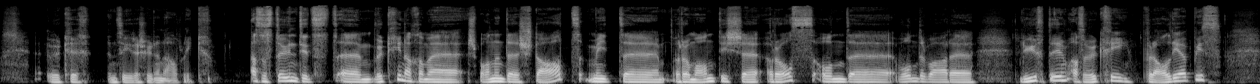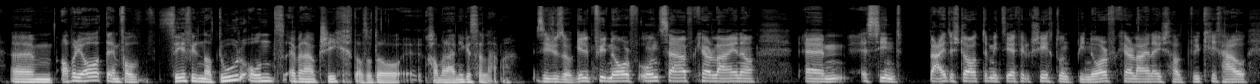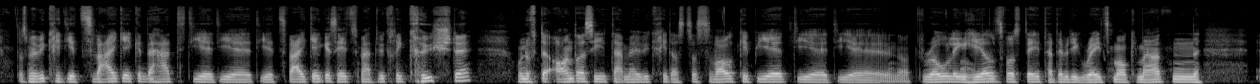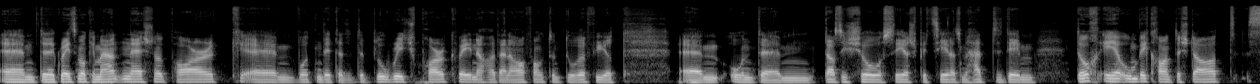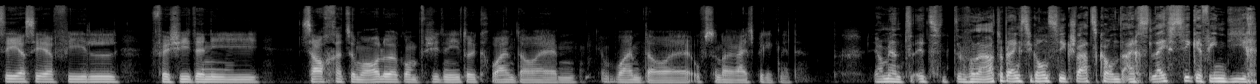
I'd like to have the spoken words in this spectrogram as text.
Wirklich ein sehr schöner Anblick. Also es klingt jetzt ähm, wirklich nach einem spannenden Start mit äh, romantischen Ross und äh, wunderbaren Leuchttürmen. Also wirklich für alle etwas. Ähm, aber ja, in dem Fall sehr viel Natur und eben auch Geschichte. Also da kann man einiges erleben. Es ist ja so, gilt für North und South Carolina. Ähm, es sind beide Staaten mit sehr viel Geschichte und bei North Carolina ist halt wirklich auch, dass man wirklich die zwei Gegenden hat, die, die, die zwei Gegensätze. Man hat wirklich die Küste und auf der anderen Seite hat man wirklich das, das Waldgebiet, die, die, die Rolling Hills, was es dort hat, eben die Great Smoky Mountain, ähm, der Great Smoky Mountain National Park, ähm, wo dann dort der Blue Ridge Parkway nachher dann anfängt und durchführt. Ähm, und ähm, das ist schon sehr speziell. Also man hat dem doch eher unbekannten Staat sehr, sehr viel verschiedene Sachen zum Anschauen und verschiedene Eindrücke, die einem da, ähm, die einem da äh, auf so einer Reise begegnen. Ja, wir haben jetzt von den Autobanks die ganze Zeit geschwätzt und eigentlich das Lässige finde ich,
